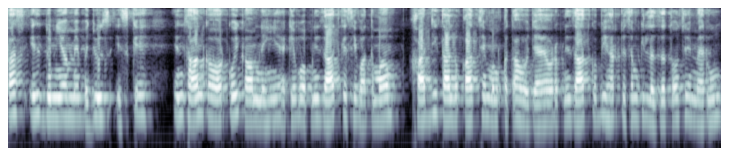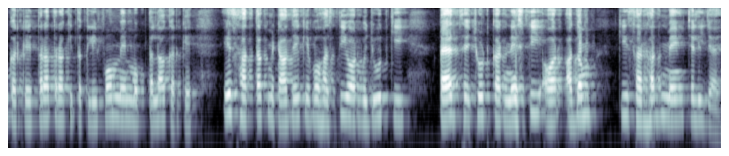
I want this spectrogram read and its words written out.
بس اس دنیا میں بجز اس کے انسان کا اور کوئی کام نہیں ہے کہ وہ اپنی ذات کے سوا تمام خارجی تعلقات سے منقطع ہو جائے اور اپنی ذات کو بھی ہر قسم کی لذتوں سے محروم کر کے، طرح طرح کی تکلیفوں میں مبتلا کر کے اس حد تک مٹا دے کہ وہ ہستی اور وجود کی قید سے چھٹ کر نیستی اور عدم کی سرحد میں چلی جائے۔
